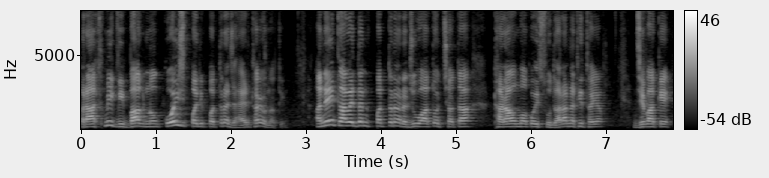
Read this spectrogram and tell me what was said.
પ્રાથમિક વિભાગનો કોઈ જ પરિપત્ર જાહેર થયો નથી. અનેક આવેદનપત્ર રજૂઆતો છતાં ઠરાવમાં કોઈ સુધારા નથી થયા. જેવા કે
